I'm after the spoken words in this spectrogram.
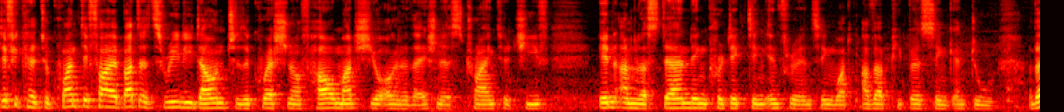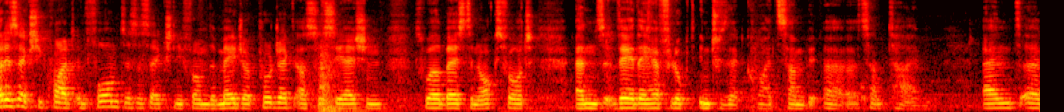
difficult to quantify, but it's really down to the question of how much your organization is trying to achieve in understanding, predicting, influencing what other people think and do. And that is actually quite informed. This is actually from the Major Project Association, as well based in Oxford, and they, they have looked into that quite some, uh, some time. And uh,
